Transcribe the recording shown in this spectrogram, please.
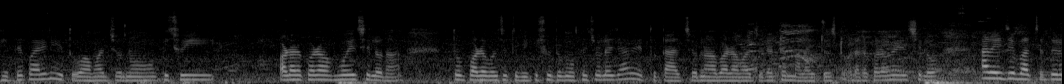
খেতে পারিনি। তো আমার জন্য কিছুই অর্ডার করা হয়েছিল না। তো পরে বলছে, তুমি কি শুধু মুখে চলে যাবে? তো তার জন্য আবার আমার জন্য একটা মালাই টোস্ট অর্ডার করা হয়েছিল। আর এই যে বাচ্চাদের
